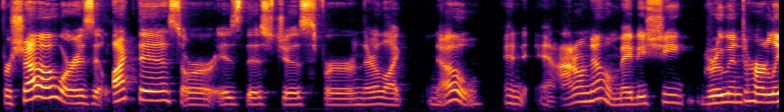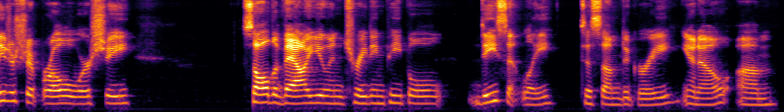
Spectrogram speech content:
for show, or is it like this, or is this just for? And they're like, No. And, and I don't know. Maybe she grew into her leadership role where she saw the value in treating people decently to some degree. You know, um,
